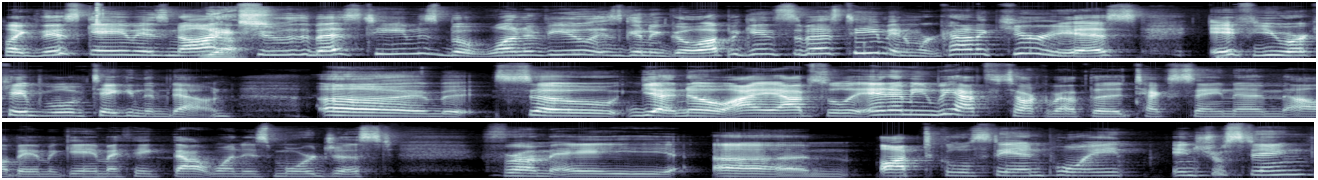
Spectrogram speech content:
Like this game is not Yes. two of the best teams, but one of you is going to go up against the best team and we're kind of curious if you are capable of taking them down. Um so yeah, no, I absolutely. And I mean, we have to talk about the Texas A&M Alabama game. I think that one is more just from a um optical standpoint interesting.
